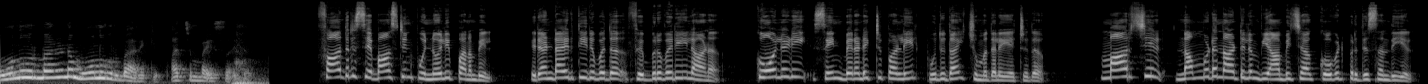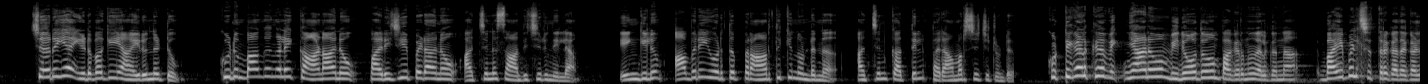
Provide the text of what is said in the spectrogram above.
മൂന്ന് കുർബാനയാണ്? മൂന്ന് കുർബാനയ്ക്കും അച്ഛൻ പൈസ തരും. ഫാദർ സെബാസ്റ്റ്യൻ പുന്നോലിപ്പറമ്പിൽ രണ്ടായിരത്തി ഇരുപത് ഫെബ്രുവരിയിലാണ് കോലടി സെയിന്റ് ബെനഡിക്റ്റ് പള്ളിയിൽ പുതുതായി ചുമതലയേറ്റത്. മാർച്ചിൽ നമ്മുടെ നാട്ടിലും വ്യാപിച്ച കോവിഡ് പ്രതിസന്ധിയിൽ ചെറിയ ഇടവകയായിരുന്നിട്ടും കുടുംബാംഗങ്ങളെ കാണാനോ പരിചയപ്പെടാനോ അച്ഛന് സാധിച്ചിരുന്നില്ല. എങ്കിലും അവരെ ഓർത്ത് പ്രാർത്ഥിക്കുന്നുണ്ടെന്ന് അച്ഛൻ കത്തിൽ പരാമർശിച്ചിട്ടുണ്ട്. കുട്ടികൾക്ക് വിജ്ഞാനവും വിനോദവും പകർന്നു നൽകുന്ന ബൈബിൾ ചിത്രകഥകൾ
